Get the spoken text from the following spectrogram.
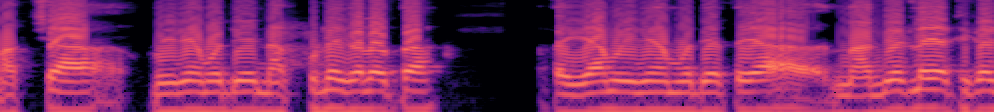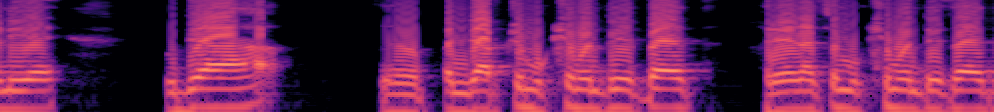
मागच्या महिन्यामध्ये नागपूरला झाला होता. आता या महिन्यामध्ये आता या नांदेडला या ठिकाणी आहे. उद्या पंजाबचे मुख्यमंत्री येत आहेत हरियाणाचे मुख्यमंत्री येत आहेत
